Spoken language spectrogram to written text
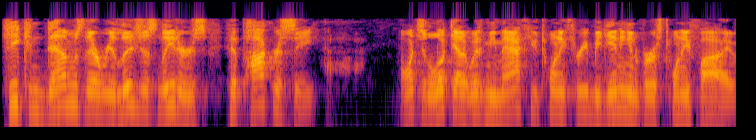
he condemns their religious leaders' hypocrisy. I want you to look at it with me. Matthew 23 beginning in verse 25.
